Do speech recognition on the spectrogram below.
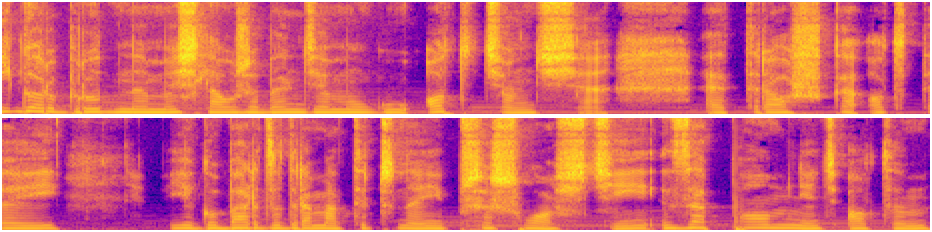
Igor Brudny myślał, że będzie mógł odciąć się e, troszkę od tej jego bardzo dramatycznej przeszłości, zapomnieć o tym,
